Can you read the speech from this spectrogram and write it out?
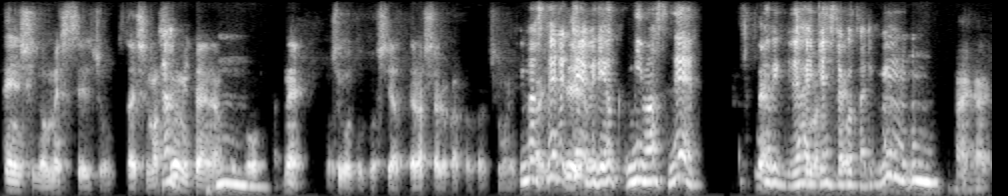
天使のメッセージをお伝えしますよみたいなことをね、うん、お仕事としてやってらっしゃる方たちもいます。テレビでよく見ますね。ねテレビで拝見したことある。ね、うんうん。はいはい。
